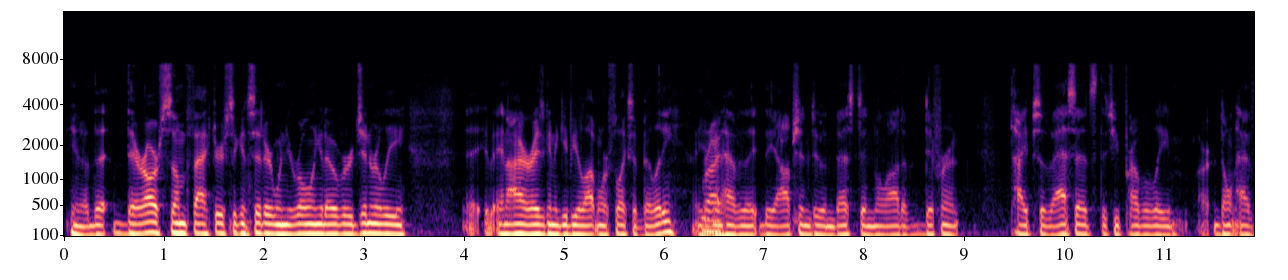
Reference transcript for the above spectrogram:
you know, the, there are some factors to consider when you're rolling it over. Generally, an IRA is going to give you a lot more flexibility. You're Right. going to have the, the option to invest in a lot of different types of assets that you probably are, don't have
